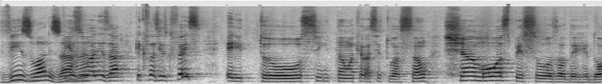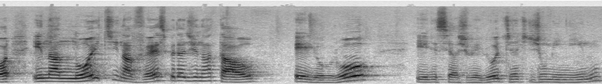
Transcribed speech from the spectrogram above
Visualizar. né? visualizar. O que, que Francisco fez? Ele trouxe então aquela situação, chamou as pessoas ao redor e na noite, na véspera de Natal, ele orou e ele se ajoelhou diante de um menino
